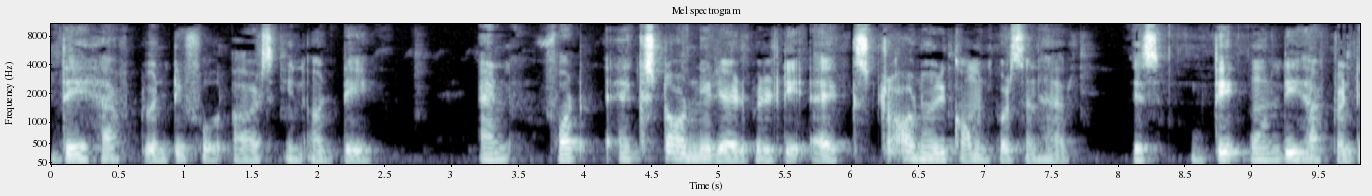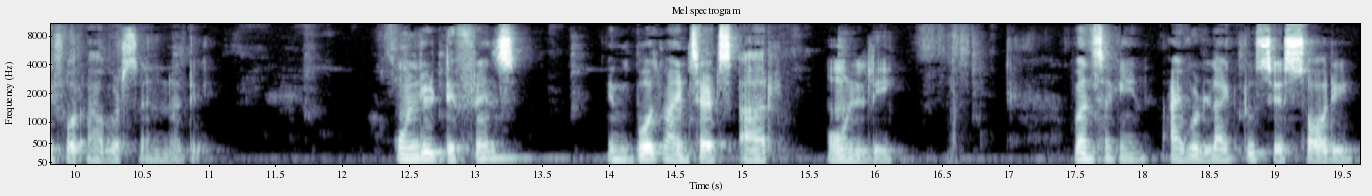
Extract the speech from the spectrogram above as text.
they have 24 hours in a day and what extraordinary ability extraordinary common person have is they only have 24 hours in a day only difference in both mindsets are only. Once again i would like to say sorry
